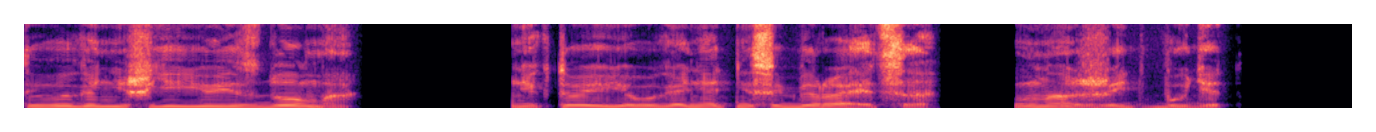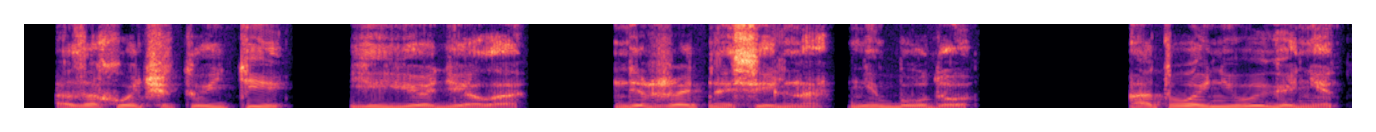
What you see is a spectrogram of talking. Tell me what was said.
Ты выгонишь ее из дома?» «Никто ее выгонять не собирается. У нас жить будет. А захочет уйти — ее дело. Держать насильно не буду. А твой не выгонит?»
